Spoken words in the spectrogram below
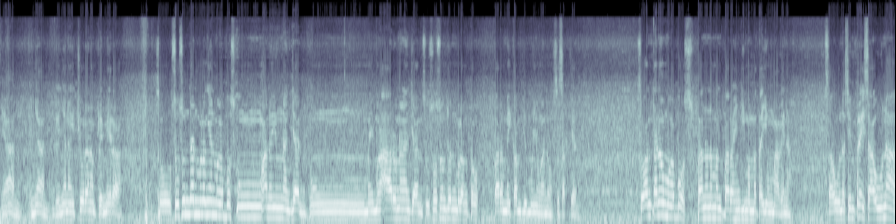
Yan. Ganyan. Ganyan ang itsura ng primera. So, susundan mo lang yan mga boss kung ano yung nandyan. Kung may mga araw na nandyan, so susundan mo lang to para may cambio mo yung ano, sasakyan. So, ang tanong mga boss, paano naman para hindi mamatay yung makina? Sa una, siyempre, sa una,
